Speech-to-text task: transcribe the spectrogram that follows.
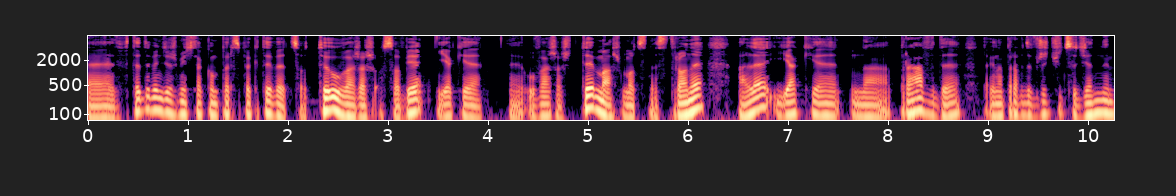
E, wtedy będziesz mieć taką perspektywę, co Ty uważasz o sobie, jakie uważasz, ty masz mocne strony, ale jakie naprawdę, tak naprawdę w życiu codziennym,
